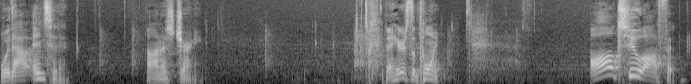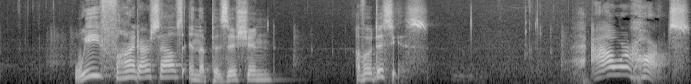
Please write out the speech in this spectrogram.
without incident on its journey. Now, here's the point all too often, we find ourselves in the position of Odysseus. Our hearts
